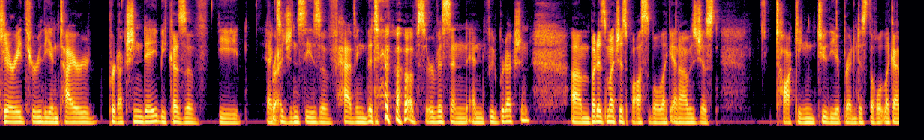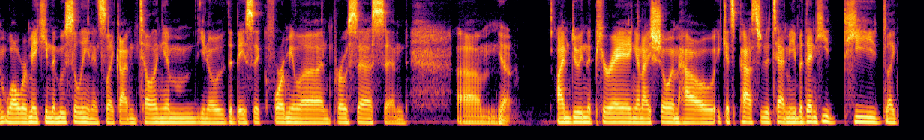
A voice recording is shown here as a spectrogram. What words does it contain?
carried through the entire production day because of the exigencies right. of having the of service and and food production. Um, but as much as possible, like and I was just talking to the apprentice the whole like I'm while we're making the mousseline, it's like I'm telling him, you know, the basic formula and process and um yeah. I'm doing the pureeing and I show him how it gets passed through the tammy, but then he he like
